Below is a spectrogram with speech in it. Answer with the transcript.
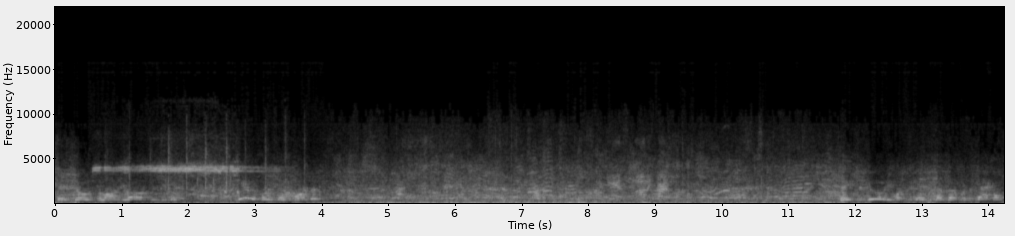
Here goes Lonnie Ross as he near the first down marker. Jason Gooley once again comes up with a tackle.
